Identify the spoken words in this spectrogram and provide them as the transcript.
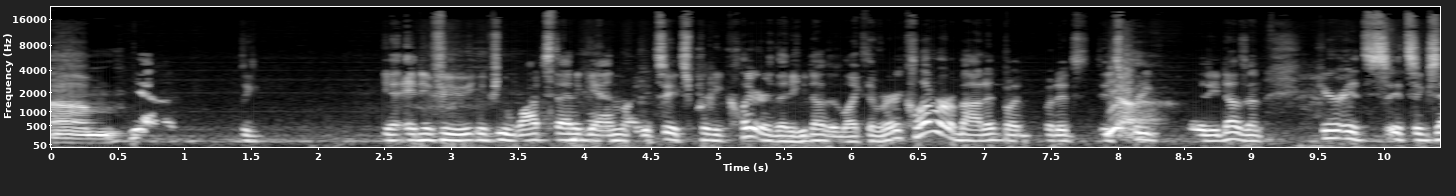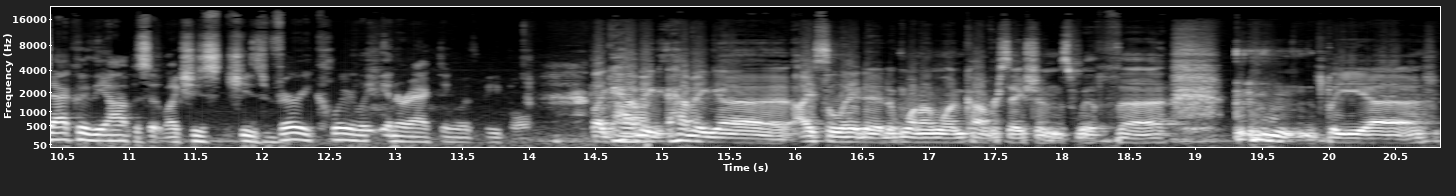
Um, Yeah. The, yeah, and if you if you watch that again, like it's it's pretty clear that he doesn't. Like they're very clever about it, but but it's it's Yeah. pretty clear that he doesn't. Here, it's it's exactly the opposite. Like she's she's very clearly interacting with people. like having having uh, isolated one on one conversations with uh, the. Uh,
